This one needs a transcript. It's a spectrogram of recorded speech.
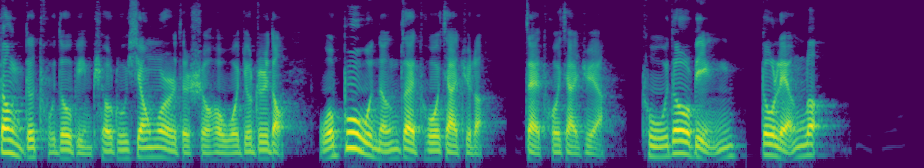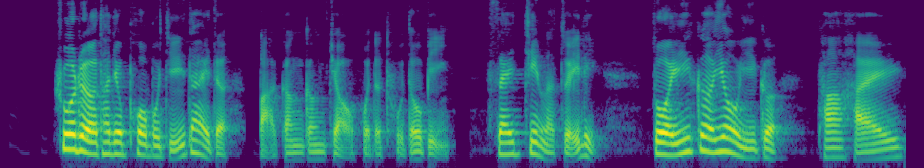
当你的土豆饼飘出香味儿的时候，我就知道我不能再拖下去了。再拖下去啊，土豆饼都凉了。说着，他就迫不及待地把刚刚搅和的土豆饼塞进了嘴里，左一个，右一个。他还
